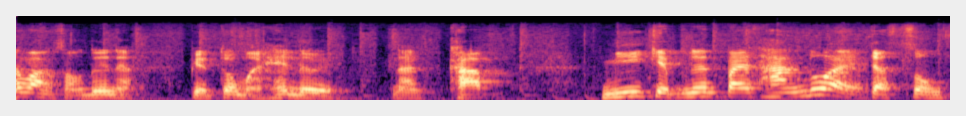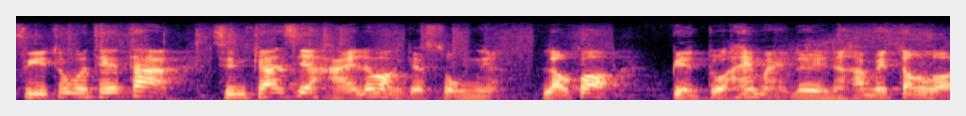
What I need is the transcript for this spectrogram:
ระหว่าง 2 เดือนเนี่ยเปลี่ยนตัวใหม่ให้เลยนะครับมีเก็บเงินปลายทางด้วยจัดส่งฟรีทั่วประเทศถ้าสินค้าเสียหายระหว่างจัดส่งเนี่ยเราก็เปลี่ยนตัวให้ใหม่เลยนะครับไม่ต้องรอ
